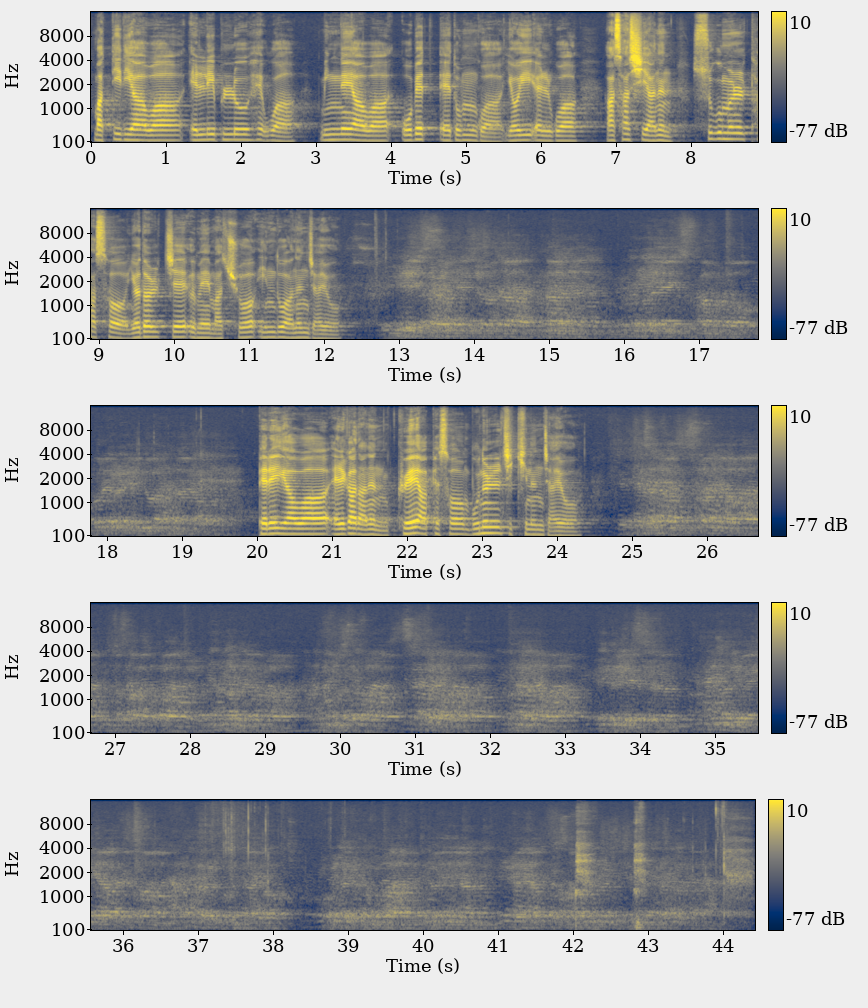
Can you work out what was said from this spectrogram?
마띠디아와 엘리블루헤와 믹네야와 오벳 에돔과 여이엘과 아사시아는 수금을 타서 여덟째 음에 맞추어 인도하는 자요. 베레야와 엘가나는 궤 앞에서 문을 지키는 자요.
